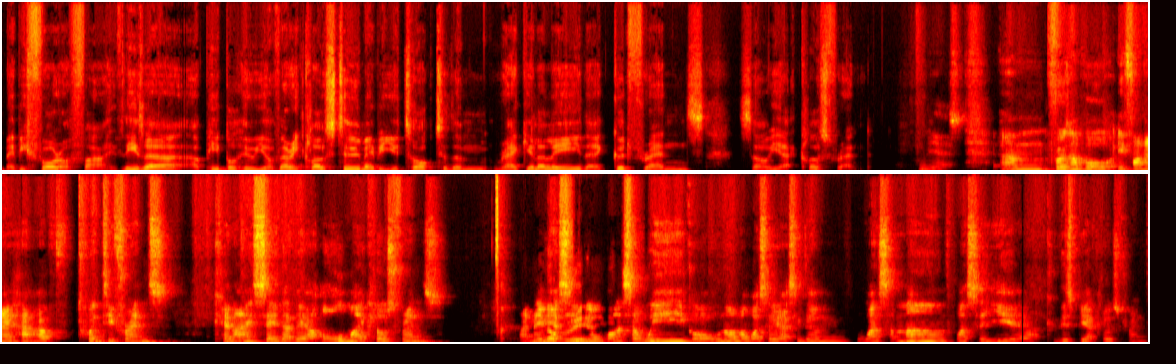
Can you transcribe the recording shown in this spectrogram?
maybe four or five. These are, are people who you're very close to. Maybe you talk to them regularly. They're good friends. So, yeah, close friend. Yes. Um, for example, if I have 20 friends, can I say that they are all my close friends? Like maybe not I see really. them once a week, or no, not once a week. I see them once a month, once a year. Could this be a close friend?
